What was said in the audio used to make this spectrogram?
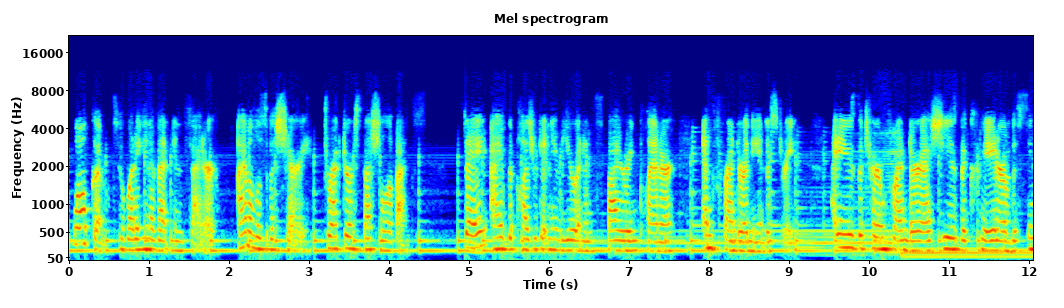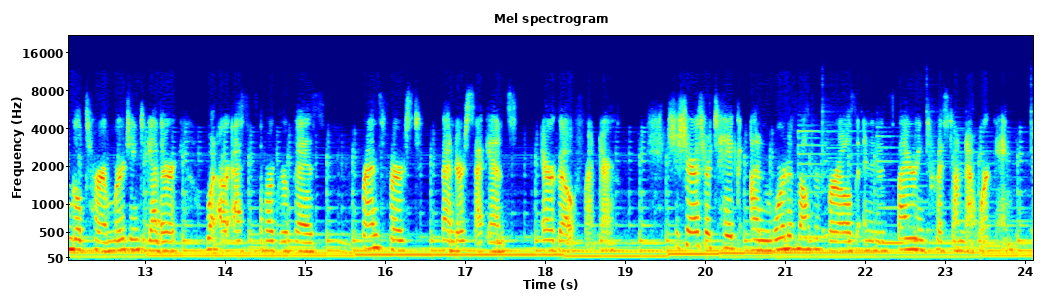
Welcome to Wedding and Event Insider. I'm Elizabeth Sherry, Director of Special Events. Today, I have the pleasure to interview an inspiring planner and friender in the industry. I use the term friender as she is the creator of the single term merging together what our essence of our group is friends first, vendor second, ergo friender. She shares her take on word of mouth referrals and an inspiring twist on networking.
